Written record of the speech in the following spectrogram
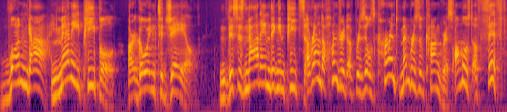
One guy. Many people are going to jail this is not ending in pizza. Around a hundred of Brazil's current members of Congress, almost a fifth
